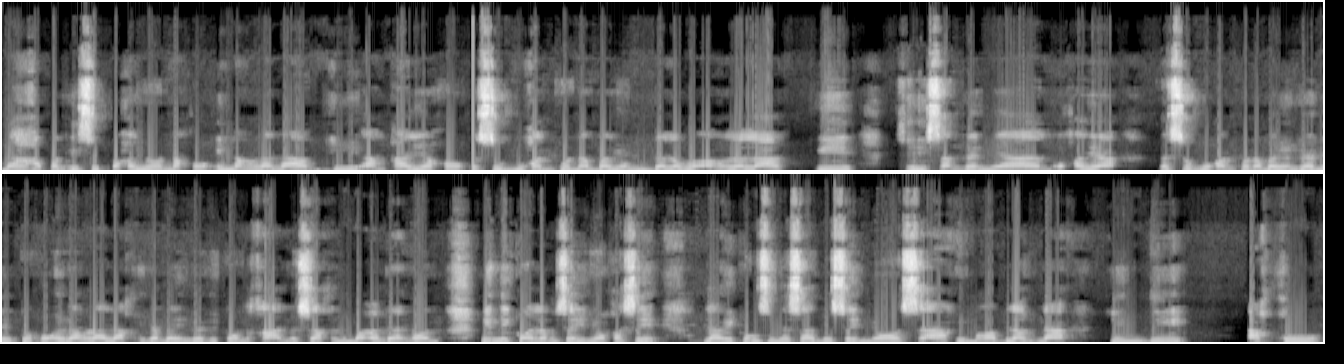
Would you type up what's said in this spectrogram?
nakakapag-isip pa kayo na kung ilang lalaki ang kaya ko, nasubukan ko na ba yung dalawa ang lalaki sa isang ganyan, o kaya nasubukan ko na ba yung ganito, kung ilang lalaki na ba yung ganito, nakaano sa akin, mga ganon. Hindi ko alam sa inyo kasi lagi kong sinasabi sa inyo sa aking mga vlog na hindi ako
